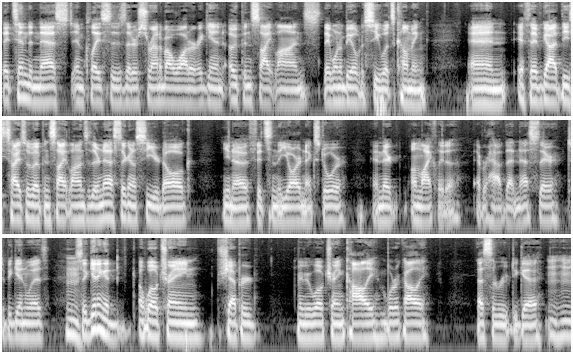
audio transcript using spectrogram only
They tend to nest in places that are surrounded by water. Again, open sight lines. They want to be able to see what's coming. And if they've got these types of open sight lines of their nest, they're going to see your dog, you know, if it's in the yard next door. And they're unlikely to ever have that nest there to begin with. So getting a, a well trained shepherd, maybe a well trained collie, border collie, that's the route to go Mm-hmm.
